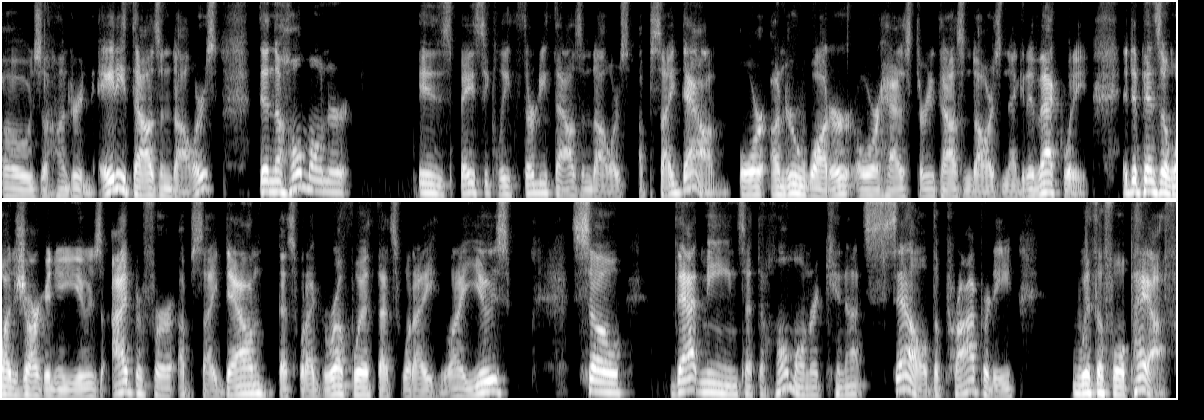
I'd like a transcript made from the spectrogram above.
owes $180,000, then the homeowner is basically $30,000 upside down or underwater or has $30,000 negative equity. It depends on what jargon you use. I prefer upside down. That's what I grew up with. That's what I what I use. So that means that the homeowner cannot sell the property with a full payoff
